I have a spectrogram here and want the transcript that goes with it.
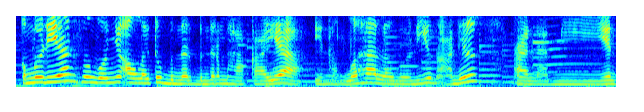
Kemudian sungguhnya Allah itu benar-benar maha kaya. Innallaha lagoniyun adil alamin.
